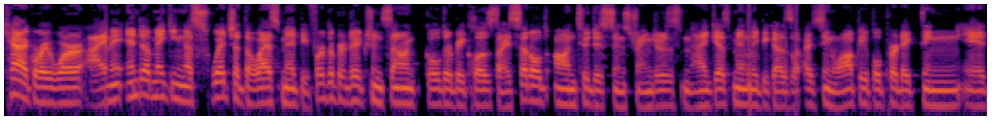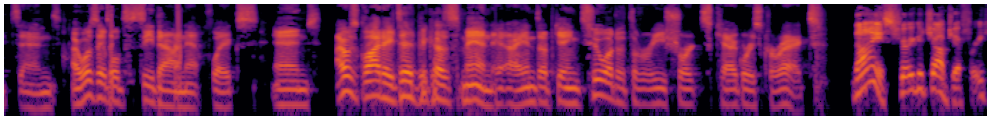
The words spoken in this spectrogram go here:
category where I may end up making a switch at the last minute before the prediction center on Gold Derby closed. I settled on Two Distant Strangers, I guess mainly because I've seen a lot of people predicting it and I was able to see that on Netflix. And I was glad I did because, man, I ended up getting two out of three shorts categories correct. Nice. Very good job, Jeffrey.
